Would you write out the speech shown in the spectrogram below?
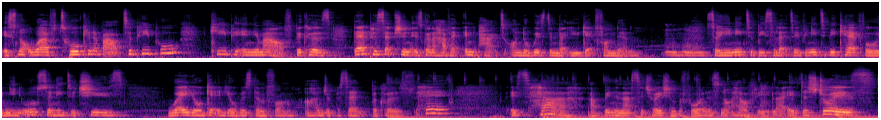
it's not worth talking about to people, keep it in your mouth because their perception is going to have an impact on the wisdom that you get from them. Mm-hmm. So you need to be selective, you need to be careful, and you also need to choose where you're getting your wisdom from 100% because, hey, it's her. I've been in that situation before and it's not healthy. Like it destroys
